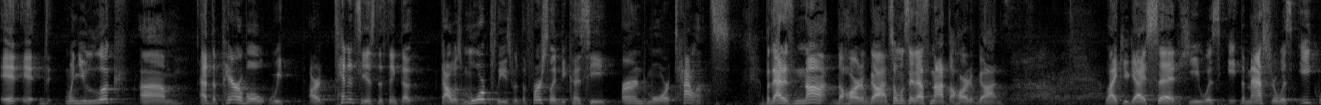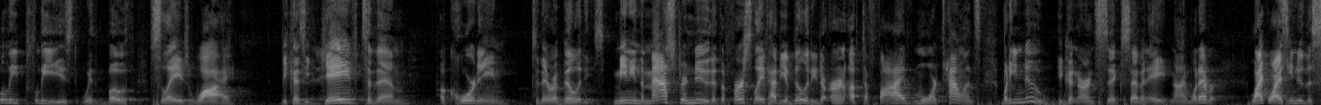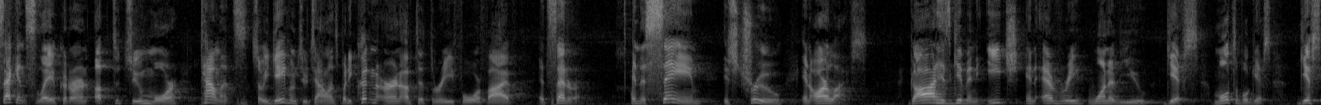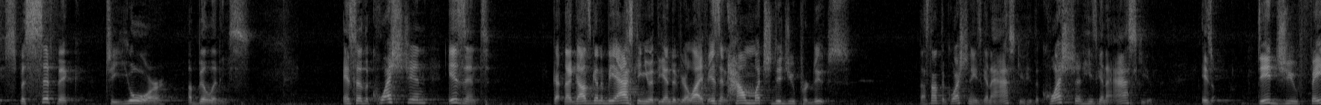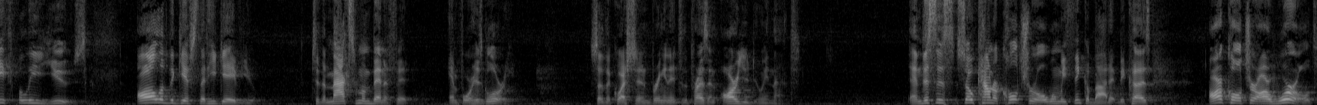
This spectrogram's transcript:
it, it, when you look um, at the parable, we, our tendency is to think that God was more pleased with the first slave because he earned more talents. But that is not the heart of God. Someone say that's not the heart of God. Like you guys said, he was e- the master was equally pleased with both slaves. Why? Because he gave to them according to their abilities. Meaning the master knew that the first slave had the ability to earn up to five more talents, but he knew he couldn't earn six, seven, eight, nine, whatever. Likewise, he knew the second slave could earn up to two more talents. So he gave him two talents, but he couldn't earn up to three, four, five, etc. And the same is true in our lives. God has given each and every one of you gifts, multiple gifts, gifts specific to your abilities. And so the question isn't that God's going to be asking you at the end of your life isn't how much did you produce? That's not the question he's going to ask you. The question he's going to ask you is Did you faithfully use all of the gifts that he gave you to the maximum benefit and for his glory? So, the question, bringing it to the present, are you doing that? And this is so countercultural when we think about it because our culture, our world,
